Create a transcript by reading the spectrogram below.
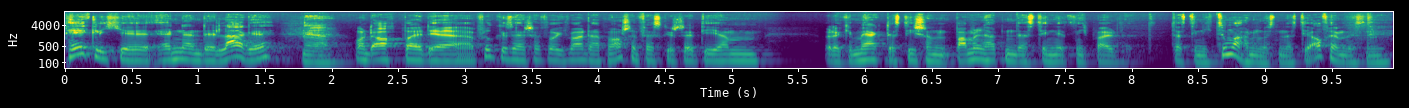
tägliche ändernde Lage. Ja. Und auch bei der Fluggesellschaft, wo ich war, da hat man auch schon festgestellt, die haben oder gemerkt, dass die schon Bammel hatten, dass denen jetzt nicht bald, dass die nicht zumachen müssen, dass die aufhören müssen.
